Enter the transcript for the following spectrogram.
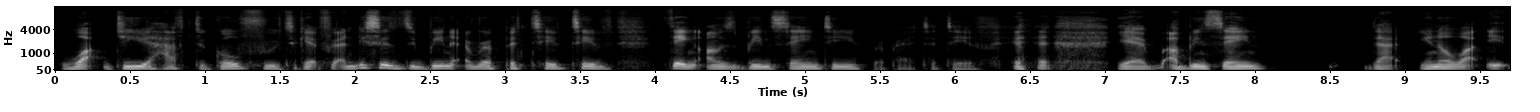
What do you have to go through to get through? And this has been a repetitive thing I've been saying to you. Repetitive. yeah, I've been saying that you know what it,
